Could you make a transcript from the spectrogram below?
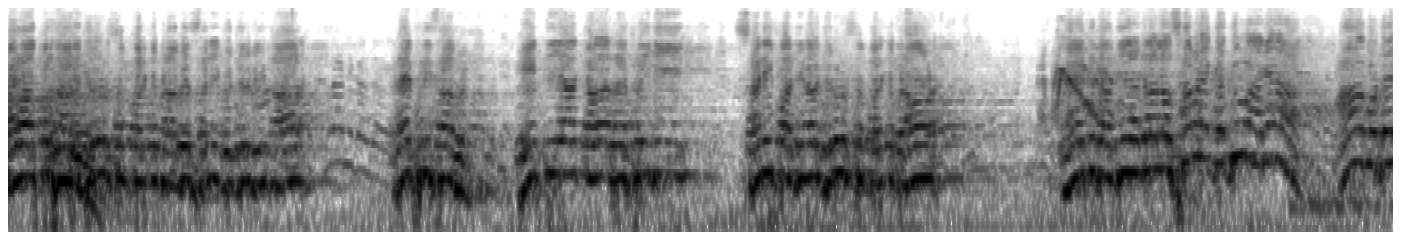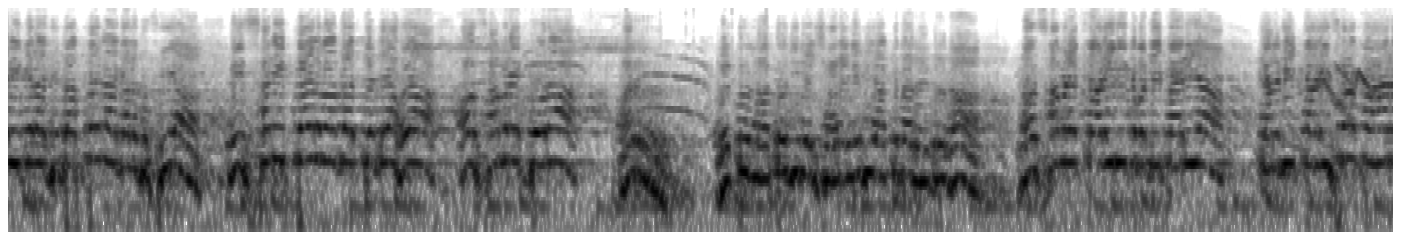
ਕਾਲਾ ਪ੍ਰਧਾਨ ਜ਼ਰੂਰ ਸੰਪਰਕ ਬਣਾਵੇ। ਸਨੀ ਗੁੱਜਰ ਵੀ ਨਾਲ ਰੈਫਰੀ ਸਾਹਿਬ ਬੇਨਤੀ ਆ ਕਾਲਾ ਰੈਫਰੀ ਜੀ, ਸਨੀ ਭਾਜੀ ਨਾਲ ਜ਼ਰੂਰ ਸੰਪਰਕ ਬਣਾਉਣ। ਮੈਚ ਦਾਦੀ ਅਗਲਾ ਲੋ ਸਾਹਮਣੇ ਗੱਗੂ ਆ ਗਿਆ। ਆ ਮੁੰਡੇ ਕਿਹੜਾ ਜਿੱਦਾਂ ਪਹਿਲਾਂ ਗੱਲ ਦੱਸੀ ਆ, ਵੀ ਸਨੀ ਪਹਿਲਵਾਨ ਦਾ ਚੱਲਿਆ ਹੋਇਆ, ਔਰ ਸਾਹਮਣੇ ਗੋਰਾ। ਹਰ ਰੇਟੂ ਲਾਟੋ ਜੀ ਦੇ ਇਸ਼ਾਰੇ ਨੇ ਵੀ ਅੱਖ ਦਾ ਰੇਡਰ ਦਾ। ਔਰ ਸਾਹਮਣੇ ਕਾਲੀ ਦੀ ਕਬੱਡੀ ਪੈ ਰਹੀ ਆ। ਚੱਲ ਵੀ ਕਾਲੀ ਸਾਹਿਬ ਬਾਹਰ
